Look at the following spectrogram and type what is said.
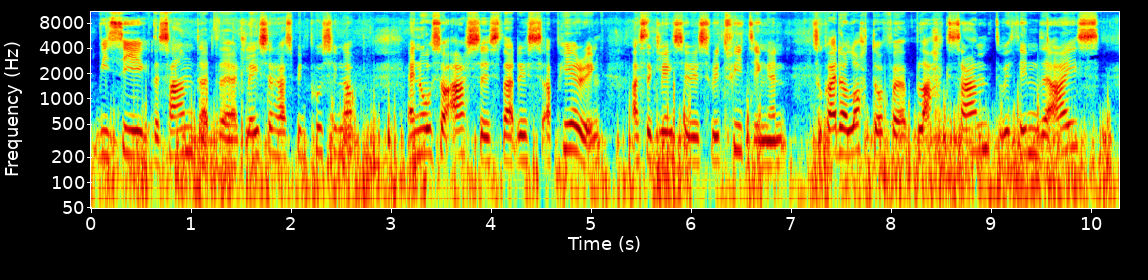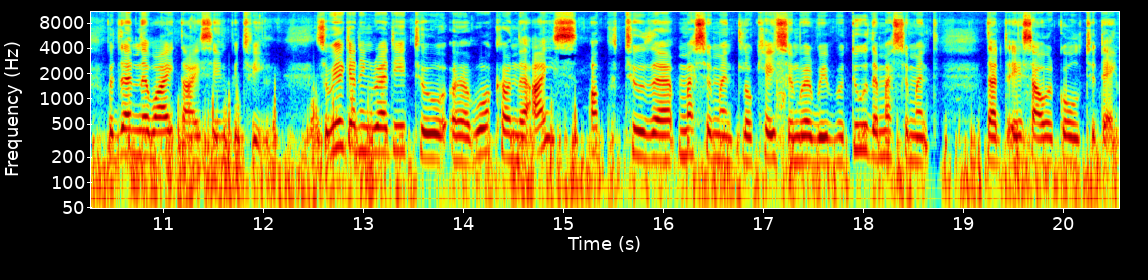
we see the sand that the glacier has been pushing up, and also ashes that is appearing as the glacier is retreating. And so, quite a lot of uh, black sand within the ice, but then the white ice in between. So, we are getting ready to uh, walk on the ice up to the measurement location where we will do the measurement that is our goal today.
